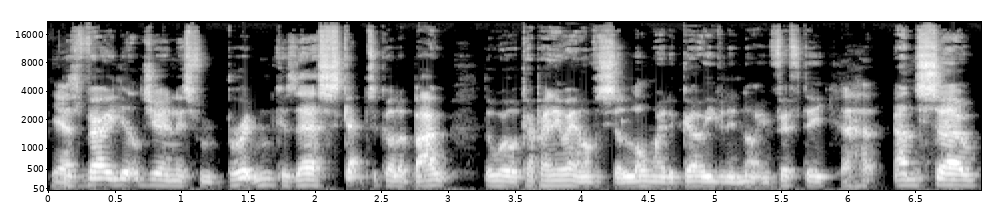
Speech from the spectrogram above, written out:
Yeah. There's very little journalists from Britain because they're sceptical about the World Cup anyway, and obviously it's a long way to go, even in 1950. Uh, And so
